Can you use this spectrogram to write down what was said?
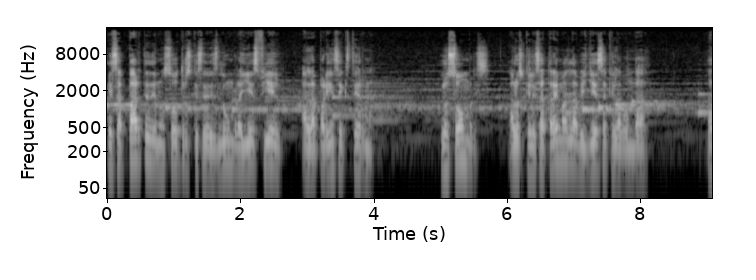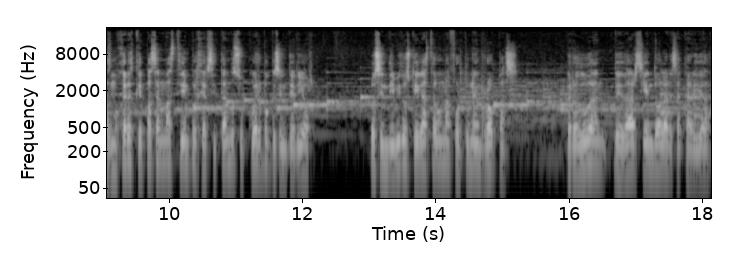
esa parte de nosotros que se deslumbra y es fiel a la apariencia externa. Los hombres, a los que les atrae más la belleza que la bondad. Las mujeres que pasan más tiempo ejercitando su cuerpo que su interior. Los individuos que gastan una fortuna en ropas, pero dudan de dar 100 dólares a caridad.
